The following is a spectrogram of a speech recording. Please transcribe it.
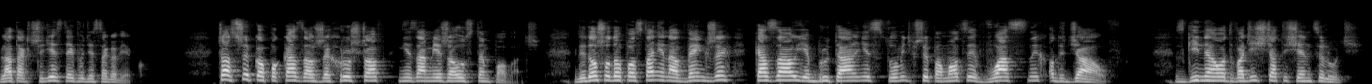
w latach 30. XX wieku. Czas szybko pokazał, że Chruszczow nie zamierzał ustępować. Gdy doszło do powstania na Węgrzech, kazał je brutalnie stłumić przy pomocy własnych oddziałów. Zginęło 20 tysięcy ludzi,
